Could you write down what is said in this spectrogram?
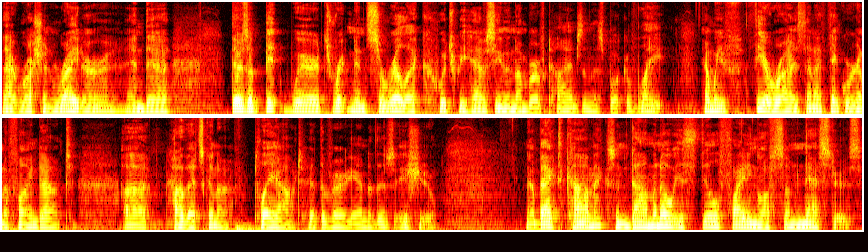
that Russian writer, and uh, there's a bit where it's written in Cyrillic, which we have seen a number of times in this book of late. And we've theorized, and I think we're going to find out uh, how that's going to play out at the very end of this issue. Now back to comics, and Domino is still fighting off some nesters.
